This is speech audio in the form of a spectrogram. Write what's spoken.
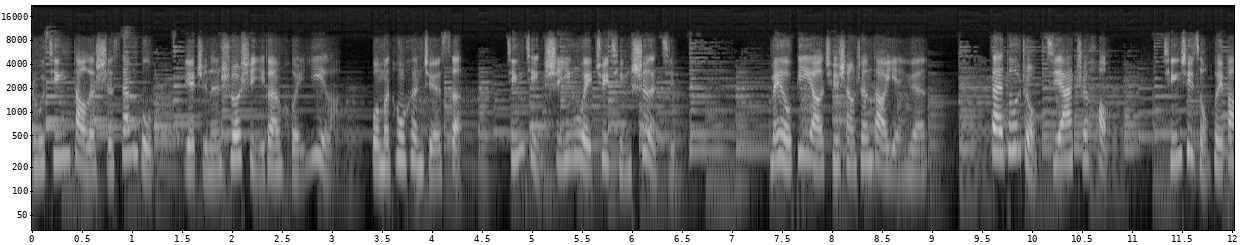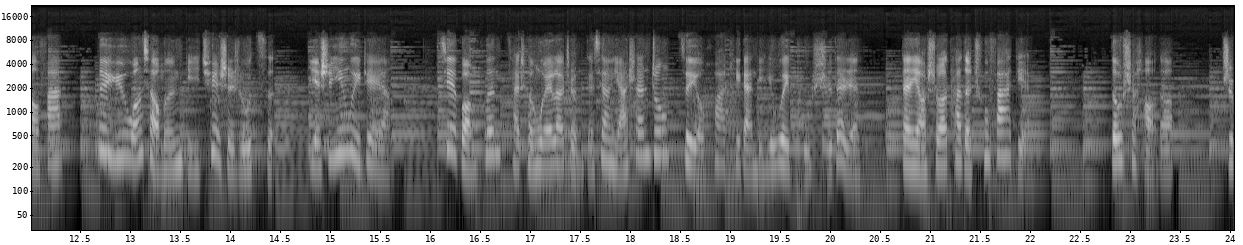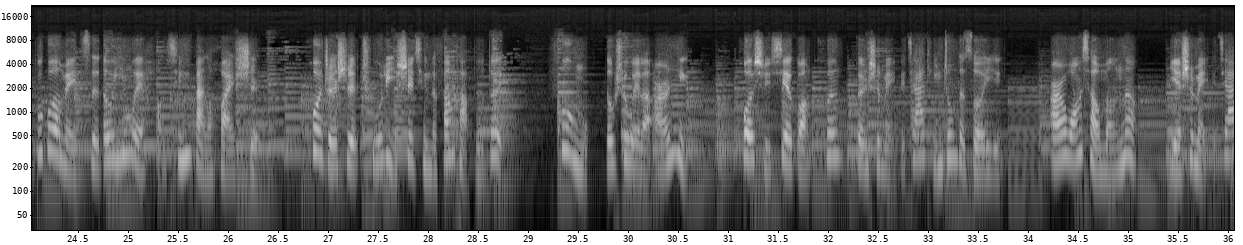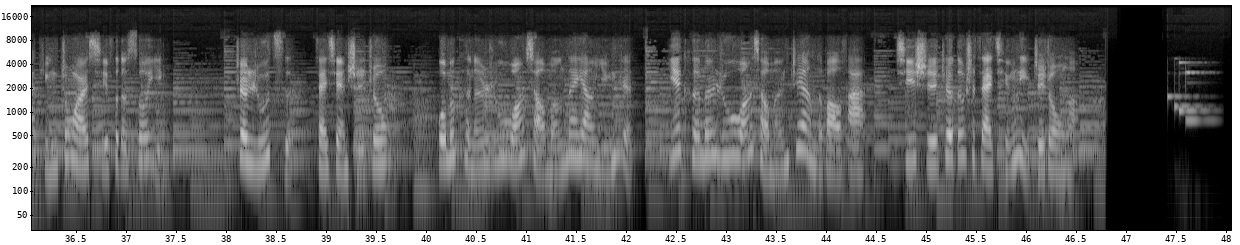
如今到了十三部，也只能说是一段回忆了。我们痛恨角色，仅仅是因为剧情设计没有必要去上升到演员。在多种积压之后，情绪总会爆发。对于王小蒙的确是如此，也是因为这样，谢广坤才成为了整个象牙山中最有话题感的一位朴实的人。但要说他的出发点都是好的，只不过每次都因为好心办了坏事，或者是处理事情的方法不对。父母都是为了儿女。或许谢广坤更是每个家庭中的缩影，而王小蒙呢，也是每个家庭中儿媳妇的缩影。正如此，在现实中，我们可能如王小蒙那样隐忍，也可能如王小蒙这样的爆发，其实这都是在情理之中了。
